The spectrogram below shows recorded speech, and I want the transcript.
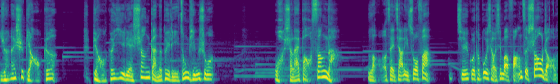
原来是表哥。表哥一脸伤感地对李宗平说：“我是来报丧的，姥姥在家里做饭，结果他不小心把房子烧着了，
